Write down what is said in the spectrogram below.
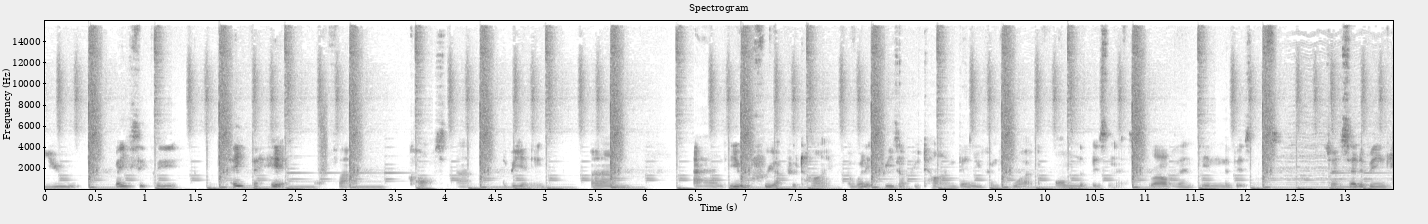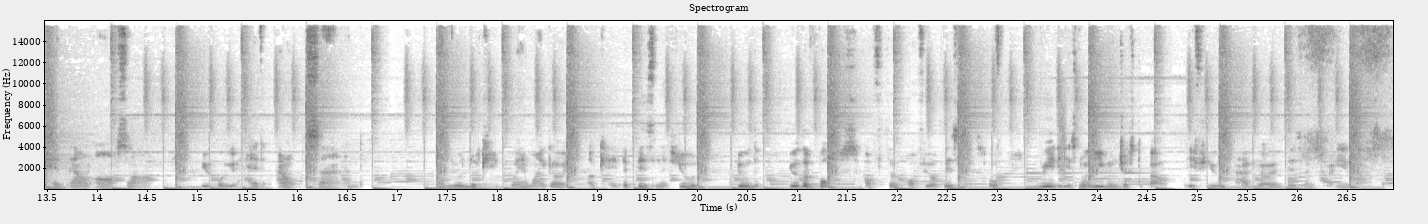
you basically take the hit of that cost at the beginning, um, and it will free up your time. And when it frees up your time, then you can work on the business rather than in the business. So instead of being head down, arse up, you've got your head out the sand, and you're looking. Where am I going? Okay, the business. You're you're the you're the boss of the of your business. Or really, it's not even just about if you have your own business or any of that stuff.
